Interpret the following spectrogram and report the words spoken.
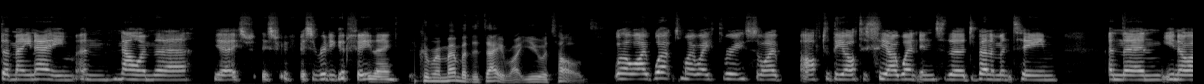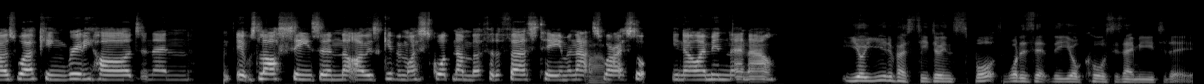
the main aim and now i'm there. Yeah it's it's, it's a really good feeling. You can remember the day right? You were told. Well i worked my way through so i after the rtc i went into the development team and then you know i was working really hard and then it was last season that i was given my squad number for the first team and that's wow. where i saw you know i'm in there now your university doing sports what is it that your course is aiming you to do?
